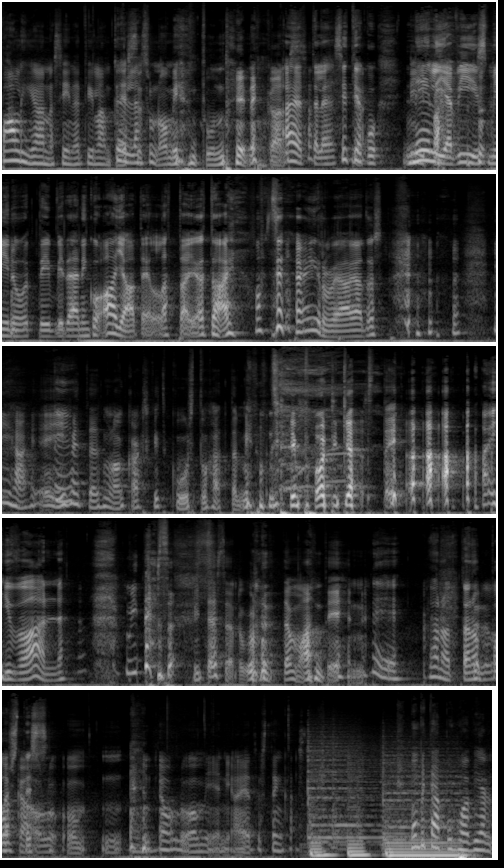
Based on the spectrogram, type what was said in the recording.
paljaana siinä tilanteessa Kyllä. sun omien tunteiden kanssa. Ajattele, sitten joku neljä, viisi minuuttia pitää niinku ajatella tai jotain. Se on hirveä ajatus. Ihan, ei niin. ihmettä, että mulla on 26 000 minuuttia podcastia. Aivan. mitä, sä, mitä sä luulet, että mä oon tehnyt? Niin, jonottanut postissa. Ollut, on, ollut omieni ajatusten kanssa. Mun pitää puhua vielä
